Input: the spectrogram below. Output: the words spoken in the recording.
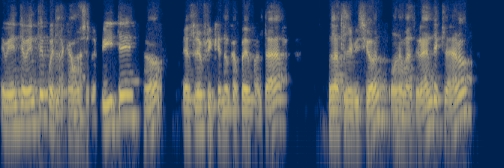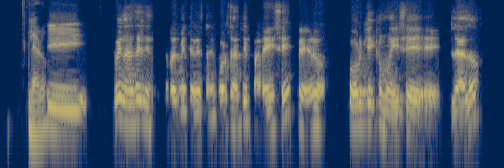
Evidentemente, pues la cama se repite, ¿no? El refri que nunca puede faltar, la televisión, una más grande, claro. Claro. Y bueno, realmente no es tan importante, parece, pero porque como dice eh, Lalo,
